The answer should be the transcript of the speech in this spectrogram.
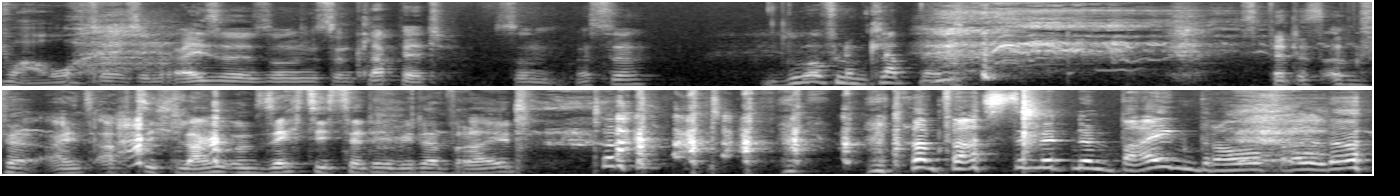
Wow. So, so ein Reise, so ein, so ein Klappbett. So ein, weißt du? Du auf einem Klappbett. Das Bett ist ungefähr 1,80 lang und 60 Zentimeter breit. da passt du mit einem Bein drauf, Alter.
